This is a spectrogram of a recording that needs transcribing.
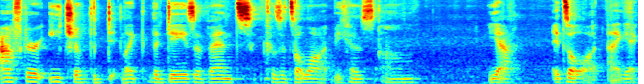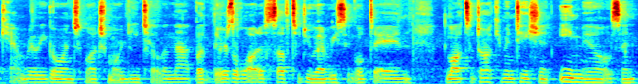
after each of the like the day's events, because it's a lot, because um, yeah, it's a lot. I, can't really go into much more detail than that, but there's a lot of stuff to do every single day and lots of documentation, emails, and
